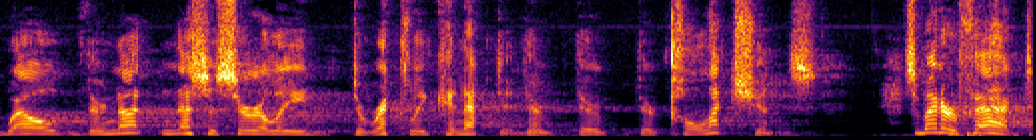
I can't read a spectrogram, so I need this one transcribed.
well, they're not necessarily directly connected. They're, they're, they're collections. As a matter of fact,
